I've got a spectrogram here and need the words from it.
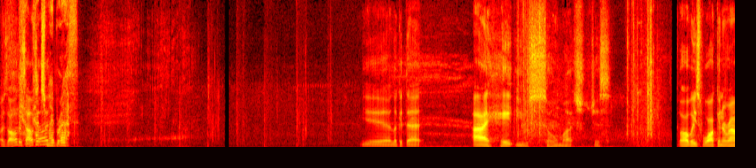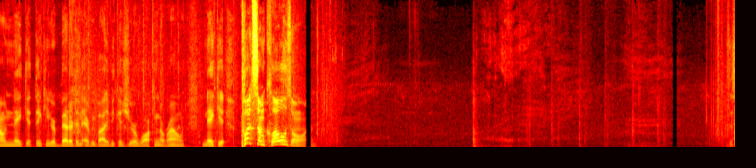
Is all this Can't outside? catch my breath. Yeah, look at that. I hate you so much. Just always walking around naked thinking you're better than everybody because you're walking around naked. Put some clothes on. Is this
